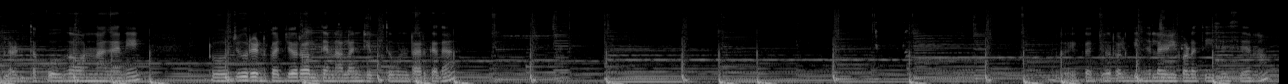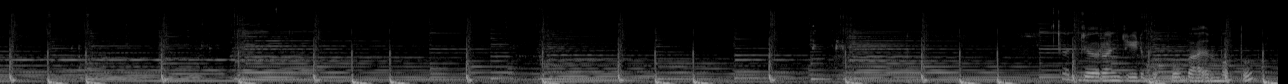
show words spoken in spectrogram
బ్లడ్ తక్కువగా ఉన్నా కానీ రోజు రెండు ఖర్జూరాలు తినాలని చెప్తూ ఉంటారు కదా. ఖర్జూరాలు గింజలు అవి కూడా తీసేసాను. ఖర్జూరం జీడిపప్పు బాదం పప్పు.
